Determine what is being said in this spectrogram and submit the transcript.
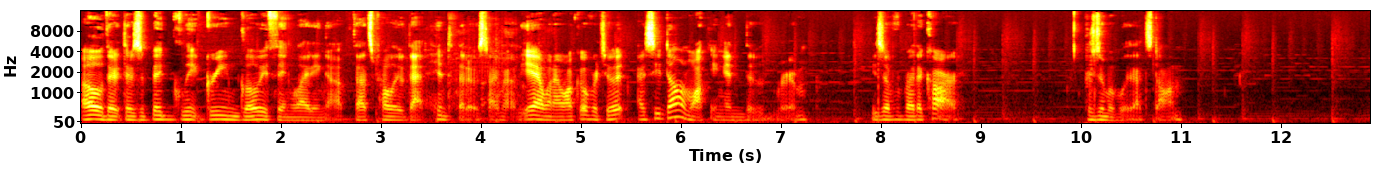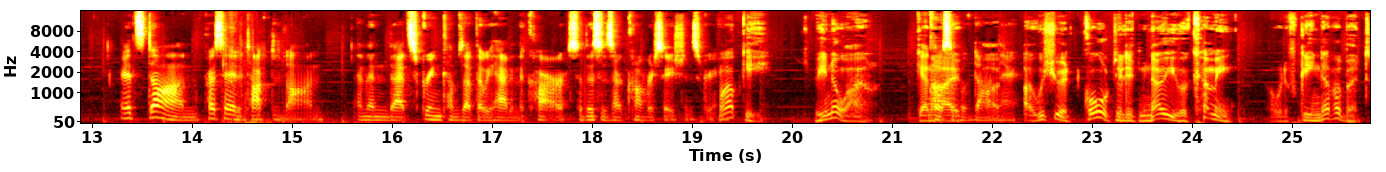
Oh, there, there's a big green glowy thing lighting up. That's probably that hint that I was talking about. Yeah, when I walk over to it, I see Don walking in the room. He's over by the car. Presumably that's Don. It's Don. Press A to talk to Don. And then that screen comes up that we had in the car. So this is our conversation screen. Marky, it's been a while. Can Close I, up of Don I- uh, there. I wish you had called to let me know you were coming. I would have cleaned up a bit.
